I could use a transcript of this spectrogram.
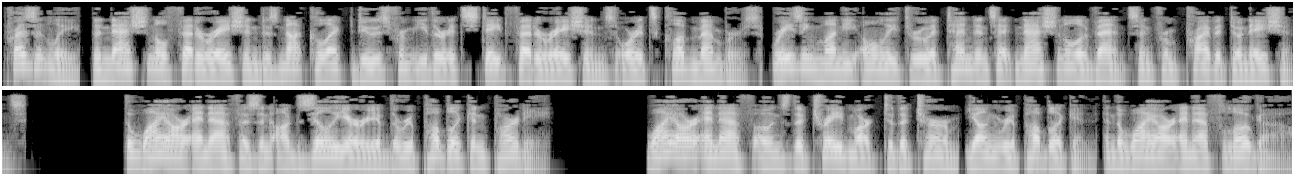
Presently, the National Federation does not collect dues from either its state federations or its club members, raising money only through attendance at national events and from private donations. The YRNF is an auxiliary of the Republican Party. YRNF owns the trademark to the term Young Republican and the YRNF logo.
